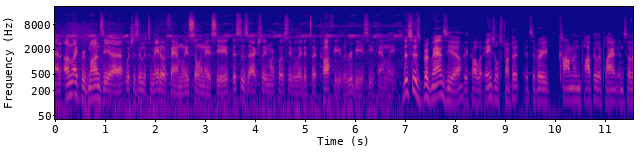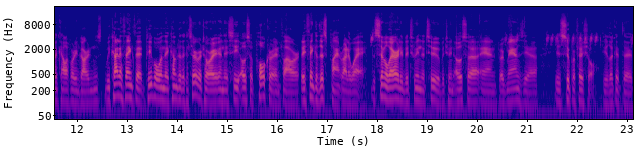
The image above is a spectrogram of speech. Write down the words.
And unlike Brugmansia, which is in the tomato family, Solanaceae, this is actually more closely related to coffee, the Rubiaceae family. This is Brugmansia. They call it angel's trumpet. It's a very common, popular plant in Southern California gardens. We kind of think that people, when they come to the conservatory and they see Osa pulchra in flower, they think of this plant right away. The similarity between the two, between Osa and Brugmansia, is superficial. If you look at the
